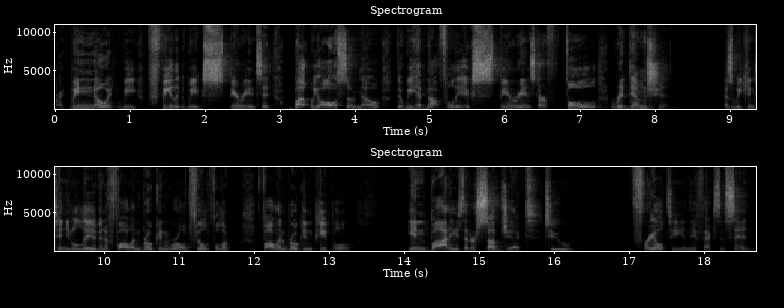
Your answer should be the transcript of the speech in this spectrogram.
Right? We know it, we feel it, we experience it, but we also know that we have not fully experienced our full redemption as we continue to live in a fallen, broken world filled full of fallen, broken people in bodies that are subject to frailty and the effects of sin.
